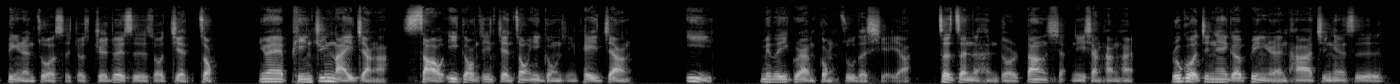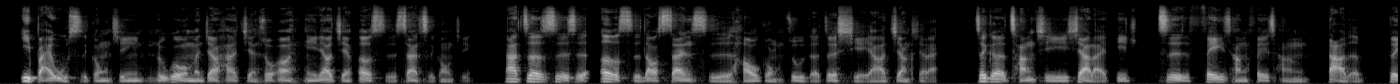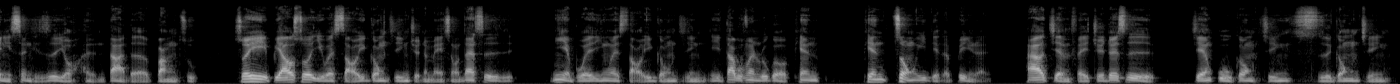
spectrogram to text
病人做的事，就是绝对是说减重，因为平均来讲啊，少一公斤减重一公斤可以降一 milligram 汞柱的血压，这真的很多。当想你想看看。如果今天一个病人他今天是一百五十公斤，如果我们叫他减说哦，你一定要减二十三十公斤，那这次是二十到三十毫汞柱的这个血压降下来，这个长期下来的是非常非常大的，对你身体是有很大的帮助。所以不要说以为少一公斤觉得没什么，但是你也不会因为少一公斤，你大部分如果偏偏重一点的病人，他要减肥绝对是。减五公斤、十公斤，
